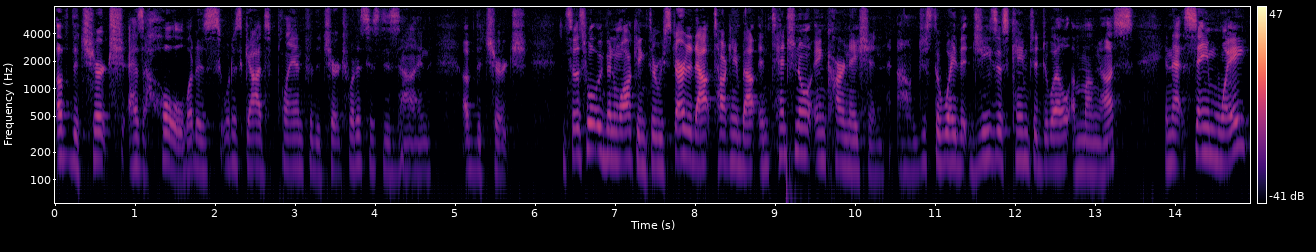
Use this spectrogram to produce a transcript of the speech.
of the church as a whole? What is what is God's plan for the church? What is His design of the church? And so that's what we've been walking through. We started out talking about intentional incarnation, um, just the way that Jesus came to dwell among us. In that same way,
